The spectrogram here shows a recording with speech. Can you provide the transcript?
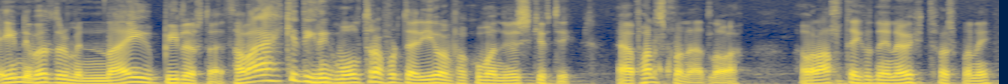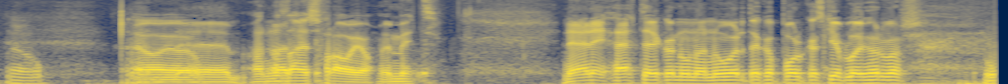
Eini völdur með næg bílastæði. Það var ekkert í kringum Old Trafford þegar ég var að koma inn í visskipti eða fannst manni allavega. Það var allt einhvern veginn aukt fannst manni. Já, Já, já, já, em, hann er aðeins frá, já, með mitt Nei, nei, þetta er eitthvað núna, nú er þetta eitthvað borgarskipla í hörvar. Nú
